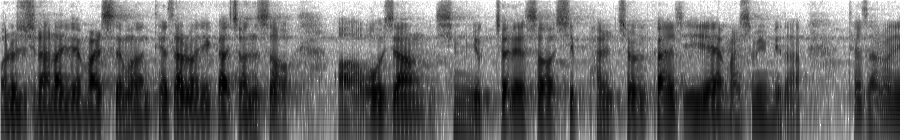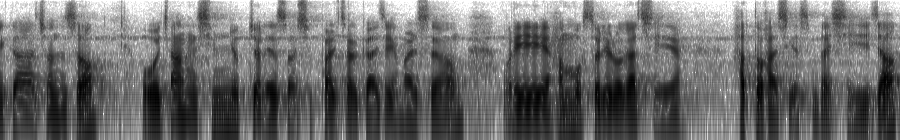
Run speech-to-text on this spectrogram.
오늘 주신 하나님의 말씀은 데살로니가 전서 5장 어, 16절에서 18절까지의 말씀입니다. 데살로니가 전서 5장 16절에서 18절까지의 말씀 우리 한 목소리로 같이 합독하시겠습니다. 시작.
